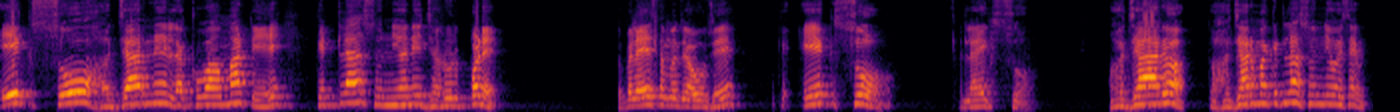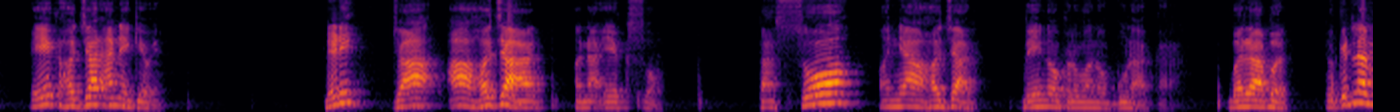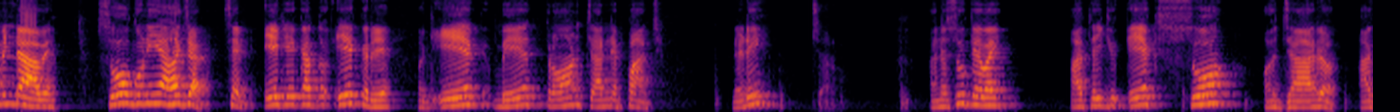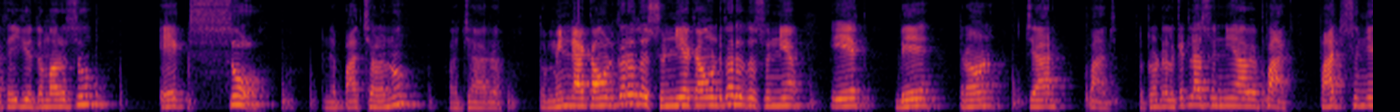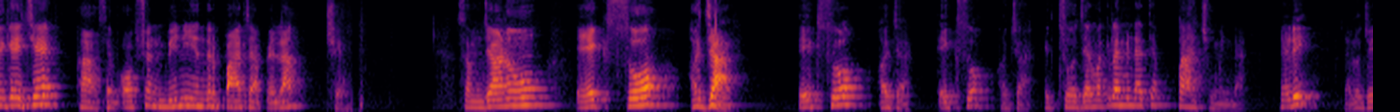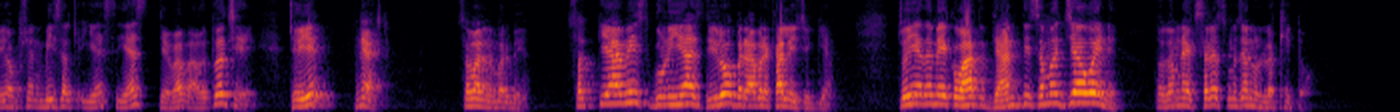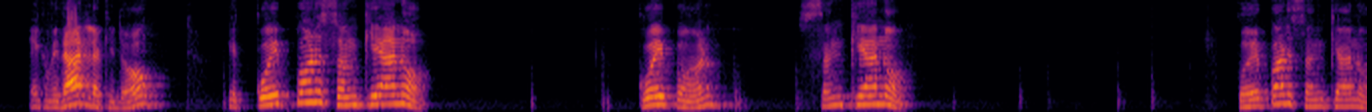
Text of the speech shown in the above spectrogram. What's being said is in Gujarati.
એકસો હજારને લખવા માટે કેટલા શૂન્યની જરૂર પડે? તો પહેલા એ સમજવા છે કે એકસો, એટલે એકસો. હજાર, તો હજારમાં કેટલા શૂન્ય હોય સાહેબ? એક હજાર આને કહેવાય. રેડી જો આ આ હજાર અને આ એકસો. તો આ સો અને આ હજાર, બેનો કરવાનો ગુણાકાર. બરાબર. તો કેટલા મીંડા આવે? સો ગુણ્યા હજાર. સાહેબ, એક એકા તો એક રે. એક, બે, ત્રણ, ચાર ને પાંચ. રેડી ચાલો. અને શું કહેવાય? આ થઈ ગયું એકસો હજાર. આ થઈ ગયું તમારું શું? એકસો. અને પાછળનું હજાર. તો મીંડા કાઉન્ટ કરો તો શૂન્ય કાઉન્ટ કરો તો શૂન્ય. એક, બે, ત્રણ, ચાર, પાંચ. તો ટોટલ કેટલા શૂન્ય આવે? પાંચ. પાંચ શૂન્ય કઈ છે? હા, સાહેબ ઓપ્શન બી ની અંદર પાંચ આપેલા. છે. સમજાણું? એકસો હજાર. એકસો હજાર. એકસો હજાર. એકસો હજારમાં કેટલા મીંડા થયા? પાંચ મીંડા. રેડી ચાલો જોઈએ ઓપ્શન બી સાચો. યસ યસ જવાબ આવતો છે. જોઈએ નેક્સ્ટ સવાલ નંબર બે. સત્યાવીસ ગુણ્યા ઝીરો બરાબર ખાલી જગ્યા. જો અહીંયા તમે એક વાત ધ્યાનથી સમજ્યા હોય ને, તો તમને એક સરસ મજાનું લખી દો એક વિધાન લખી દો કે કોઈ પણ સંખ્યાનો કોઈ પણ સંખ્યાનો, કોઈ પણ સંખ્યાનો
